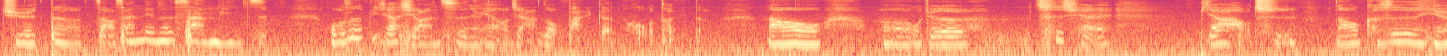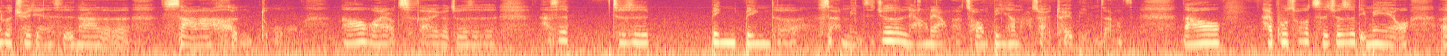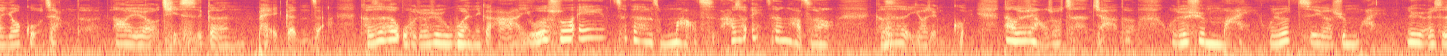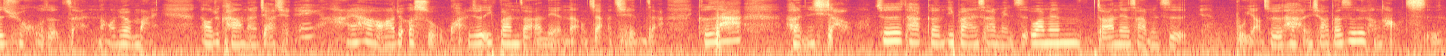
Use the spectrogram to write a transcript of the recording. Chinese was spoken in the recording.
觉得早餐店的三明治，我是比较喜欢吃里面有加肉排跟火腿的。然后，呃，我觉得吃起来比较好吃。然后，可是有一个缺点是它的沙拉很多。然后我还有吃到一个，就是它是就是冰冰的三明治，就是凉凉的，从冰箱拿出来退冰这样子。然后还不错吃，就是里面有呃有果酱的，然后也有起司跟培根这样。可是我就去问一个阿姨，我就说：“哎，这个怎么那么好吃？”她说：“哎，这很好吃哦，可是有点贵。”那我就想说：“真的假的？”我就去买，我就自己去买。就有一次去火车站，然后就买，然后我就看到那个价钱，哎，还好啊，就二十五块，就是一般早餐店那种价钱这样。可是它很小，就是它跟一般的三明治外面早餐店三明治不一样，就是它很小，但是很好吃。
